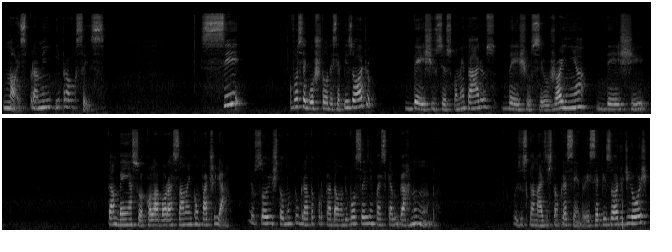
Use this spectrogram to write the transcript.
nós, para mim e para vocês. Se você gostou desse episódio, deixe os seus comentários, deixe o seu joinha, deixe também a sua colaboração em compartilhar. Eu sou e estou muito grata por cada um de vocês em qualquer lugar no mundo, pois os canais estão crescendo. Esse episódio de hoje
